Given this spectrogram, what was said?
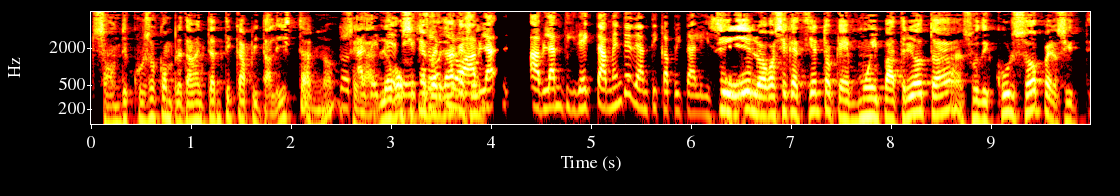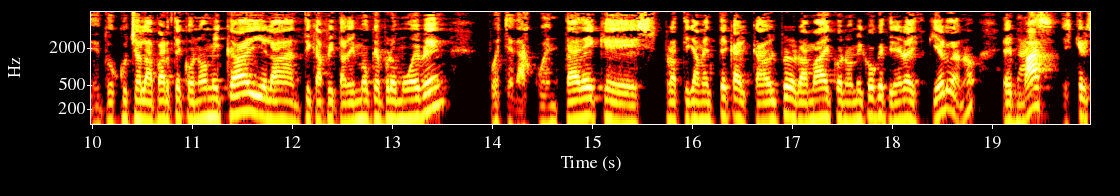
son discursos completamente anticapitalistas, ¿no? O sea, luego De sí que es verdad que son- habla- hablan directamente de anticapitalismo. Sí, luego sí que es cierto que es muy patriota su discurso, pero si tú escuchas la parte económica y el anticapitalismo que promueven, pues te das cuenta de que es prácticamente calcado el programa económico que tiene la izquierda, ¿no? Es Claro. más, es que, el,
